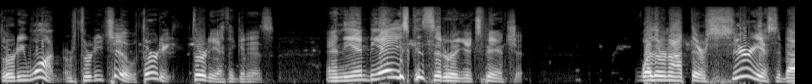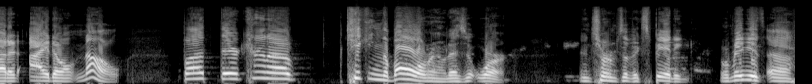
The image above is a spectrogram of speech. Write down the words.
31 or 32, 30, 30, I think it is. And the NBA is considering expansion. Whether or not they're serious about it, I don't know. But they're kind of kicking the ball around, as it were, in terms of expanding. Or maybe it's, uh,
